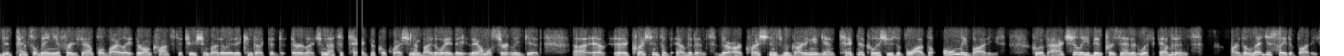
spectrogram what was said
Did Pennsylvania, for example, violate their own constitution by the way they conducted their election? That's a technical question. And by the way, they, they almost certainly did. Uh, uh, questions of evidence. There are questions regarding, again, technical issues of the law. The only bodies who have actually been presented with evidence are the legislative bodies,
